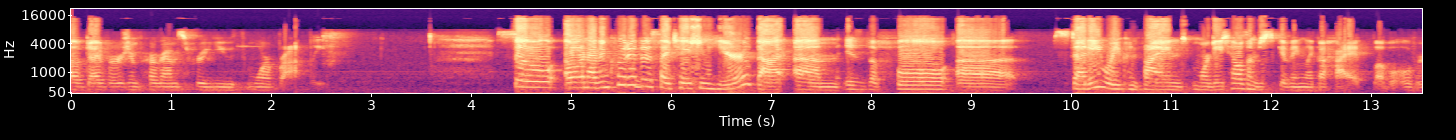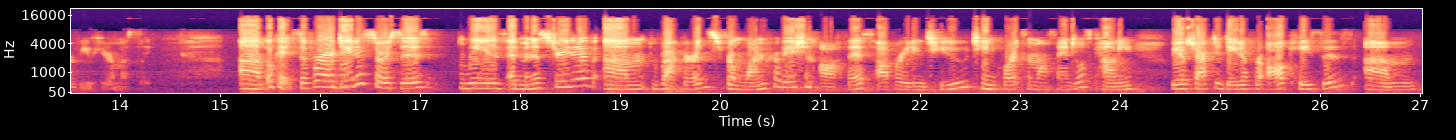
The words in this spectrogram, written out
of diversion programs for youth more broadly. So, oh, and I've included the citation here that um, is the full uh, study where you can find more details. I'm just giving like a high level overview here mostly. Um, okay, so for our data sources, we use administrative um, records from one probation office operating two teen courts in Los Angeles County. We abstracted data for all cases um,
